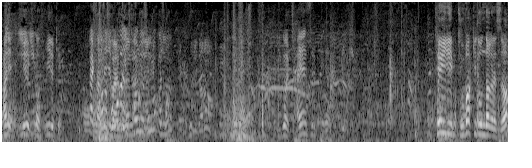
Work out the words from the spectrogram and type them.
아니 이- 이렇게, 이거. 이렇게. 팔 잡지 말고. 자연스럽게 손목까지 이걸 자연스럽게 해야 돼. 이렇게. 테일이 두 바퀴 돈다 그랬어?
